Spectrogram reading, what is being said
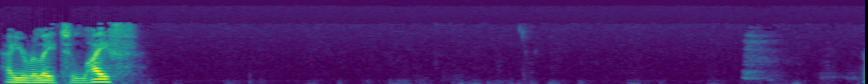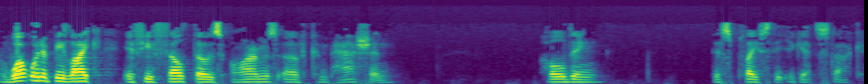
how you relate to life. What would it be like if you felt those arms of compassion holding this place that you get stuck?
